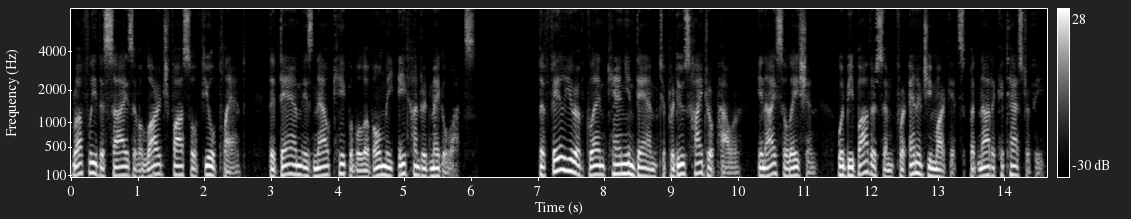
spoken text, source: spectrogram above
roughly the size of a large fossil fuel plant, the dam is now capable of only 800 megawatts. The failure of Glen Canyon Dam to produce hydropower, in isolation, would be bothersome for energy markets but not a catastrophe.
